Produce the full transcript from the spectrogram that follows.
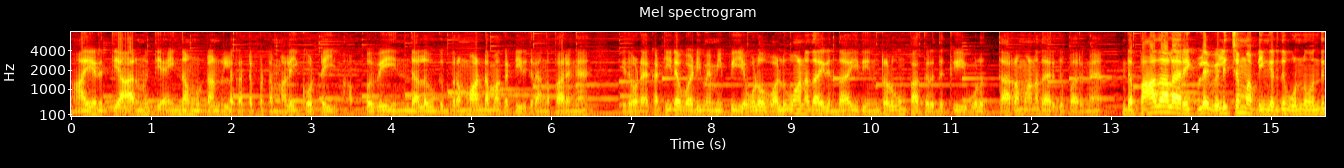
ஆயிரத்தி அறநூற்றி ஐந்தாம் நூற்றாண்டில் கட்டப்பட்ட மலைக்கோட்டை அப்போவே இந்த அளவுக்கு பிரம்மாண்டமாக கட்டியிருக்கிறாங்க பாருங்கள் இதோட கட்டிட வடிவமைப்பு எவ்வளோ வலுவானதாக இருந்தால் இது இன்றளவும் பார்க்குறதுக்கு இவ்வளோ தரமானதாக இருக்குது பாருங்கள் இந்த பாதாள அறைக்குள்ளே வெளிச்சம் அப்படிங்கிறது ஒன்று வந்து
